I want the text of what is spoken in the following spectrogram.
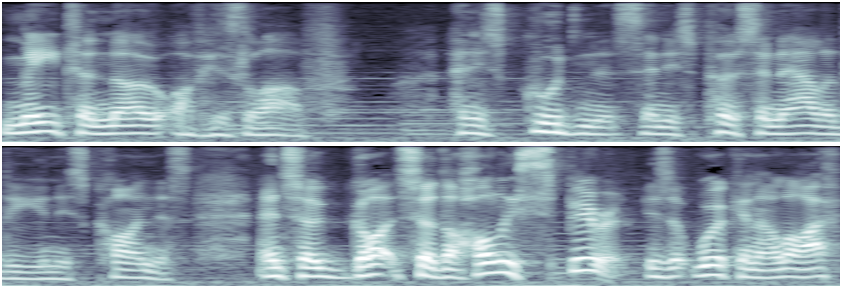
me to know of His love and His goodness and His personality and His kindness. And so God, so the Holy Spirit is at work in our life,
